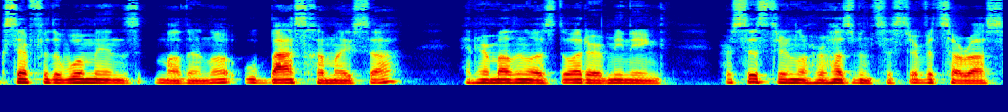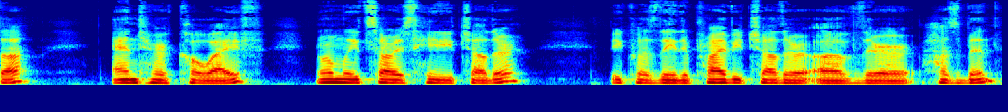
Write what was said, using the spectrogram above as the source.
except for the woman's mother-in-law, Ubas Chamaisa, and her mother-in-law's daughter, meaning her sister-in-law, her husband's sister, Vitzarasa, and her co-wife. Normally, tsaris hate each other because they deprive each other of their husband.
